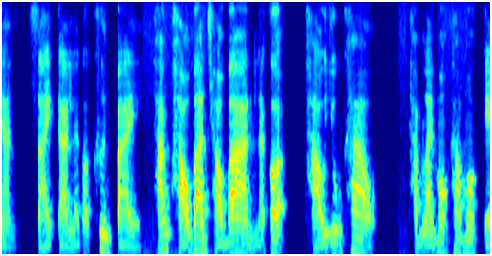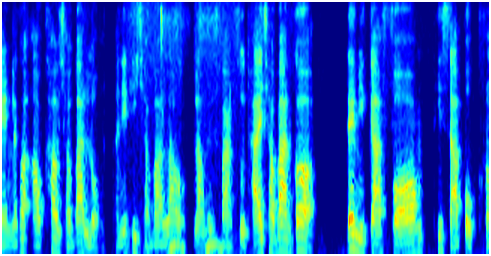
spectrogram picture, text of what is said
งานสายการแล้วก็ขึ้นไป ทั้งเผาบ้านชาวบ้าน แล้วก็เผายุ้งข้าว ทำลายหม้อข้าวหม้อแกง แล้วก็เอาเข้าชาวบ้านลง อันนี้ที่ชาวบ้านเล่าเล่าให้ฟังสุดท้ายชาวบ้านก็ได้มีการฟ้องที่ศาลปกคร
